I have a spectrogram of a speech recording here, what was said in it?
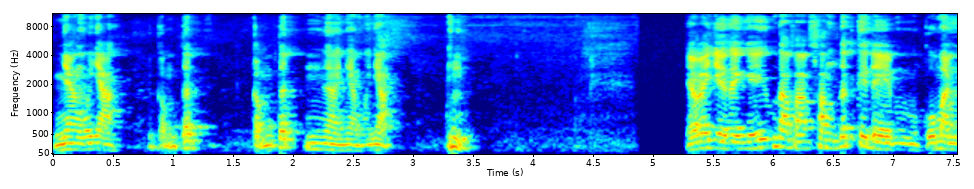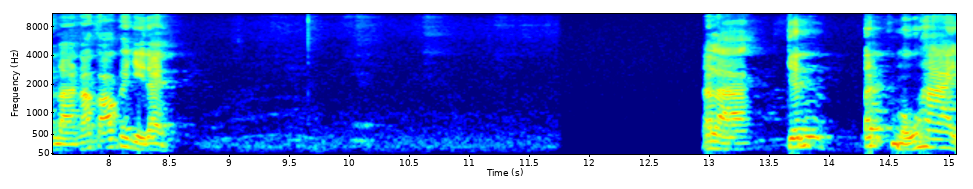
nhân với nhau cụm tích cụm tích à, nhân với nhau. Và bây giờ thì nghĩ chúng ta phải phân tích cái đề của mình là nó có cái gì đây? Đó là 9 x mũ 2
